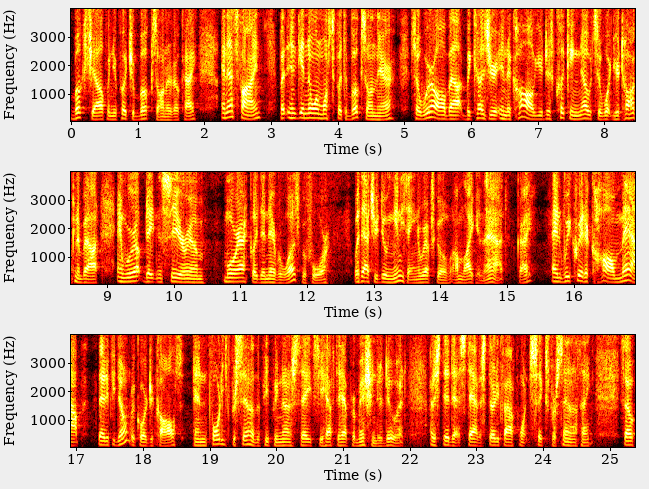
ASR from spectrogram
bookshelf and you put your books on it, okay? And that's fine. But again, no one wants to put the books on there. So we're all about, because you're in the call, you're just clicking notes of what you're talking about, and we're updating the CRM more accurately than ever was before without you doing anything. And the reps go, I'm liking that, okay? And we create a call map that if you don't record your calls, and 40% of the people in the United States, you have to have permission to do it. I just did that stat. It's 35.6%, I think. So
